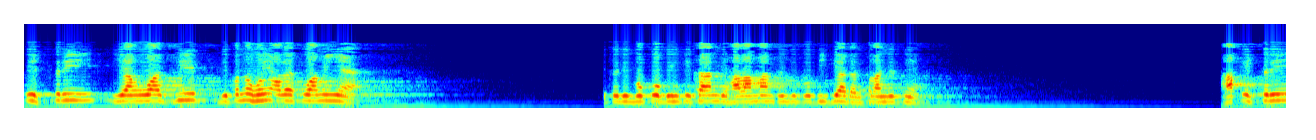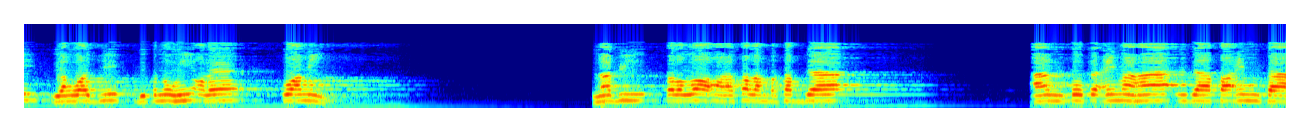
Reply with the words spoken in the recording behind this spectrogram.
istri yang wajib dipenuhi oleh suaminya. Itu di buku bingkisan di halaman 73 dan selanjutnya. Hak istri yang wajib dipenuhi oleh suami. Nabi sallallahu alaihi wasallam bersabda, "An tut'imaha idza ta'imta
